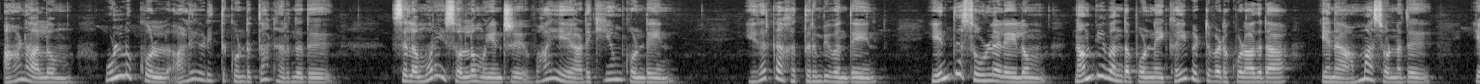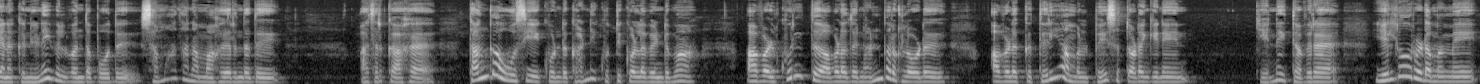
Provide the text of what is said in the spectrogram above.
ஆனாலும் உள்ளுக்குள் அலையடித்து கொண்டு தான் இருந்தது. சில முறை சொல்ல முயன்று வாயை அடக்கியும் கொண்டேன். எதற்காக திரும்பி வந்தேன்? எந்த சூழ்நிலையிலும் நம்பி வந்த பொண்ணை கைவிட்டு விடக்கூடாதடா என அம்மா சொன்னது எனக்கு நினைவில் வந்தபோது சமாதானமாக இருந்தது. அதற்காக தங்க ஊசியை கொண்டு கண்ணை குத்தி கொள்ள வேண்டுமா? அவள் குறித்து அவளது நண்பர்களோடு அவளுக்கு தெரியாமல் பேசத் தொடங்கினேன். என்னை தவிர எல்லோரிடமுமே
